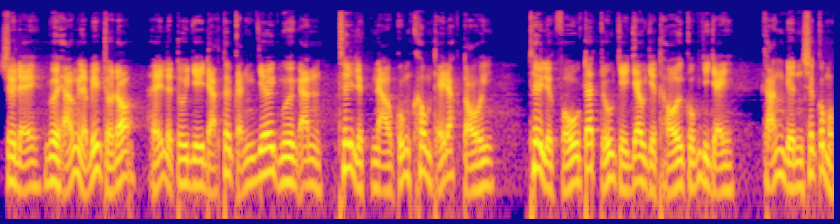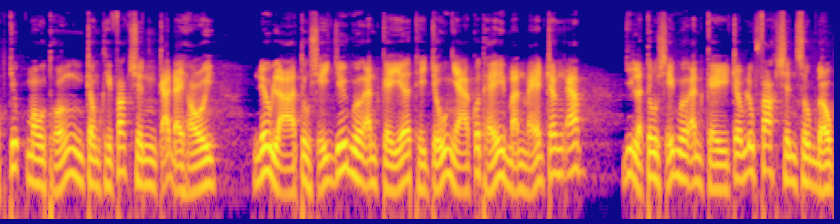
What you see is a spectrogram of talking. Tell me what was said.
Sư đệ, người hẳn là biết rồi đó, hễ là tu vi đạt tới cảnh giới Nguyên Anh, thế lực nào cũng không thể đắc tội. Thế lực phụ trách chủ trì giao dịch hội cũng như vậy, khẳng định sẽ có một chút mâu thuẫn trong khi phát sinh cả đại hội. Nếu là tu sĩ dưới Nguyên Anh kỳ thì chủ nhà có thể mạnh mẽ trấn áp, nhưng là tu sĩ Nguyên Anh kỳ trong lúc phát sinh xung đột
